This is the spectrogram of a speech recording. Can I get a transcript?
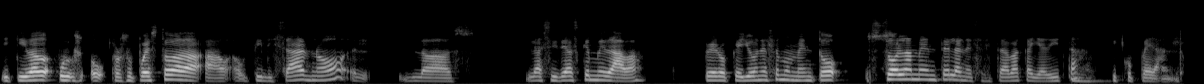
y que iba, por supuesto, a, a utilizar, ¿no? las, las ideas que me daba, pero que yo en ese momento solamente la necesitaba calladita y cooperando.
